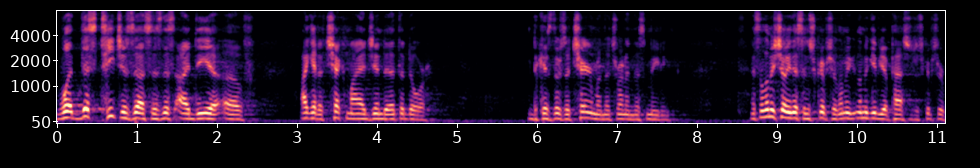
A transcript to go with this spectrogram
what this teaches us is this idea of I got to check my agenda at the door because there's a chairman that's running this meeting. And so let me show you this in Scripture. Let me, let me give you a passage of Scripture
